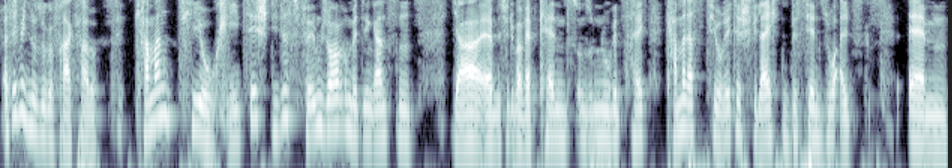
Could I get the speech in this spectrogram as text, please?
Was ich mich nur so gefragt habe, kann man theoretisch dieses Filmgenre mit den ganzen, ja, ähm, es wird über Webcams und so nur gezeigt, kann man das theoretisch vielleicht ein bisschen so als ähm,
